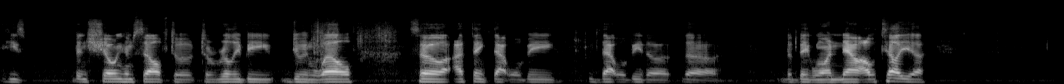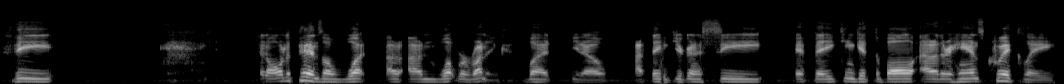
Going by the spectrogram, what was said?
he's been showing himself to to really be doing well. So I think that will be that will be the the the big one. Now I'll tell you the it all depends on what on what we're running, but you know I think you're going to see if they can get the ball out of their hands quickly,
